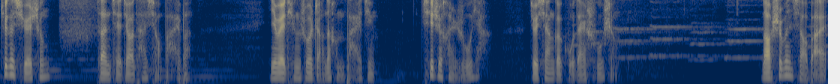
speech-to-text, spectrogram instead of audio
这个学生，暂且叫他小白吧。因为听说长得很白净，气质很儒雅，就像个古代书生。老师问小白：“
